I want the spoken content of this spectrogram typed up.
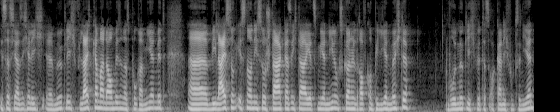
ist das ja sicherlich äh, möglich. Vielleicht kann man da auch ein bisschen was programmieren mit. Äh, die Leistung ist noch nicht so stark, dass ich da jetzt mir einen Linux-Kernel drauf kompilieren möchte. Wohl möglich wird das auch gar nicht funktionieren.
